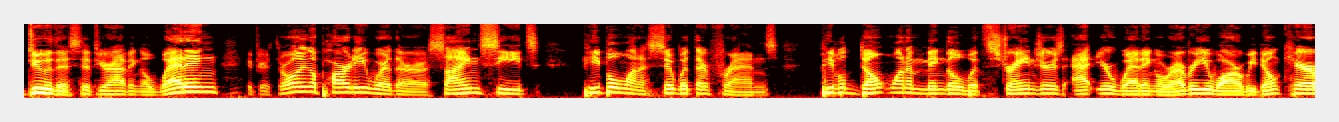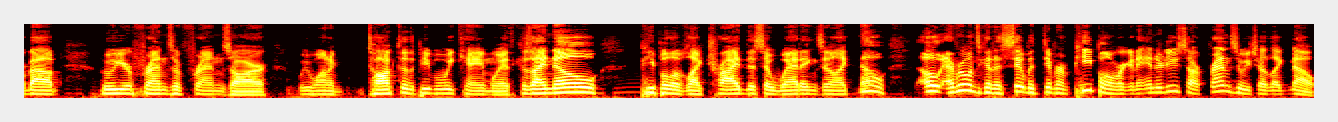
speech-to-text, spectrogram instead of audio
do this. If you're having a wedding, if you're throwing a party where there are assigned seats, people want to sit with their friends. People don't want to mingle with strangers at your wedding or wherever you are. We don't care about who your friends of friends are. We want to talk to the people we came with because I know people have like tried this at weddings. They're like, no, oh, everyone's going to sit with different people and we're going to introduce our friends to each other. Like, no,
